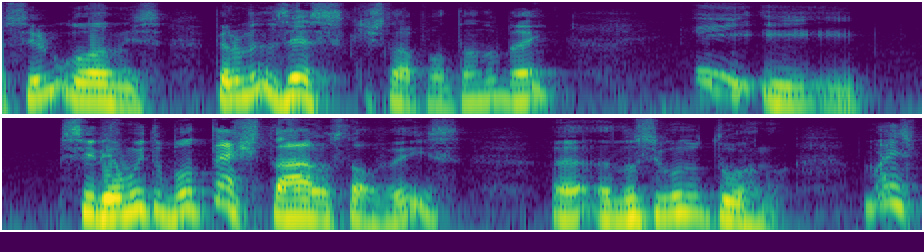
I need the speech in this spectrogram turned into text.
Ciro Gomes, pelo menos esses que estão apontando bem, e, e seria muito bom testá-los, talvez, uh, no segundo turno. Mas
